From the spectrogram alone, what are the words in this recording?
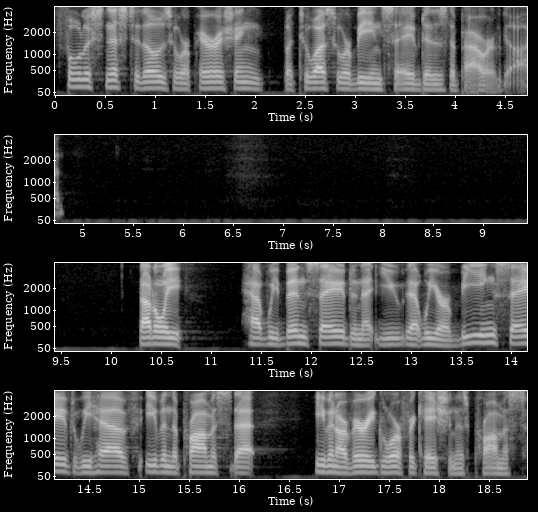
foolishness to those who are perishing, but to us who are being saved, it is the power of God. Not only have we been saved and that you that we are being saved, we have even the promise that even our very glorification is promised.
